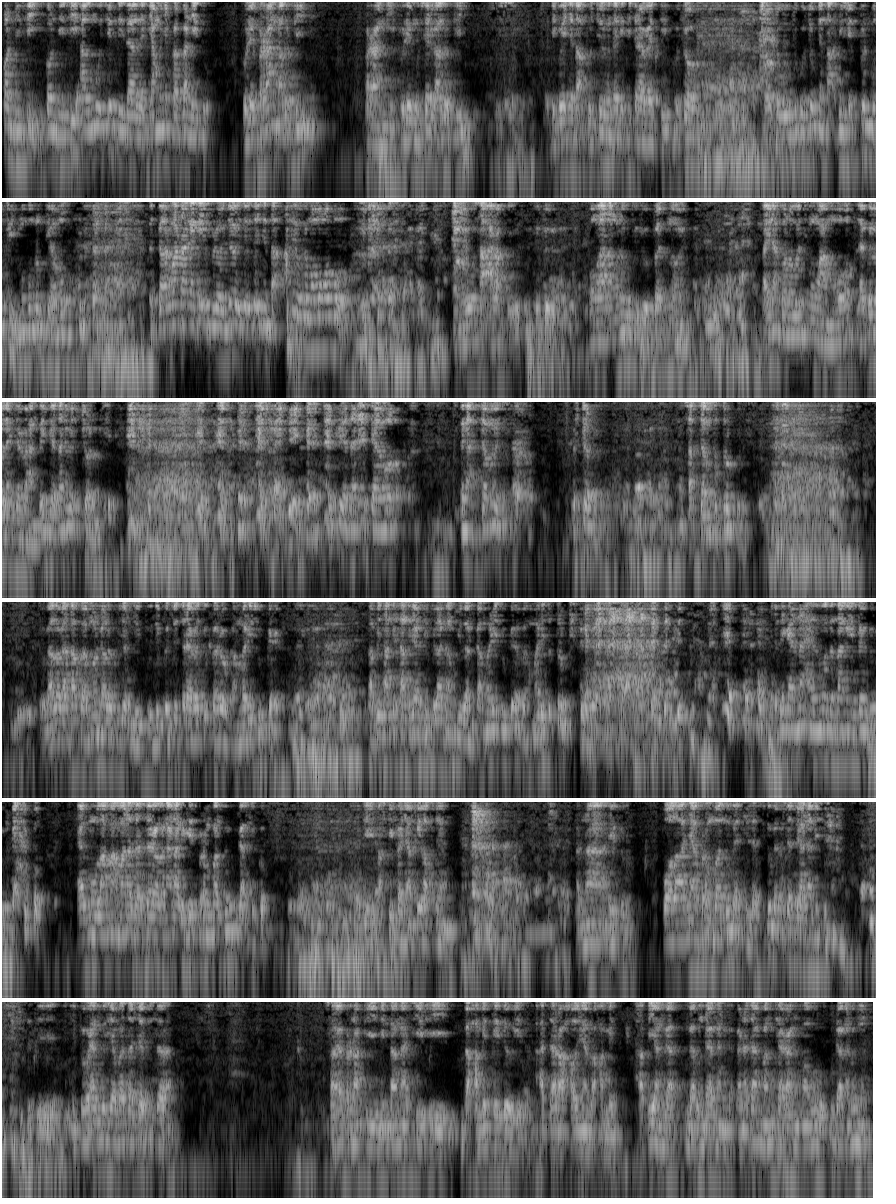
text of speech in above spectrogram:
kondisi, kondisi al-mujib tidak yang menyebabkan itu. Boleh perang kalau di perangi, boleh musir kalau di gue nyetak bucu yang tadi dicereweti, bucu, bucu ucuk-ucuk nyetak di ben putih, mumpung belum diamuk. Sekarang mana kayak belanja, itu saya nyetak, ayo udah ngomong apa? Ayo sarap itu, pengalaman itu itu obat no. Tapi nak kono wis ngamuk, lah gue boleh nyerang, tapi biasanya wis Jones. biasanya diamuk setengah jam wis Wis Sak jam setruk. Kalau kata bangun kalau hujan gitu, di bojo cerewet itu baru kamari suge. Tapi santri-santri yang di belakang bilang kamari suge, bang, mari setruk. Jadi karena ilmu tentang itu itu nggak cukup. Ilmu lama mana saja kalau analisis perempuan itu nggak cukup. Jadi pasti banyak khilafnya. Karena itu polanya perempuan itu nggak jelas, itu nggak bisa dianalisis. Jadi itu ilmu siapa saja bisa. Saya pernah diminta ngaji di Mbak Hamid itu, gitu, acara hallnya Mbak Hamid. Tapi yang nggak nggak undangan, karena saya memang jarang mau undangan umum.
